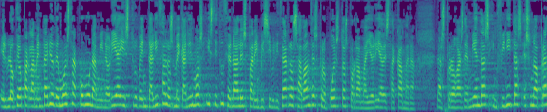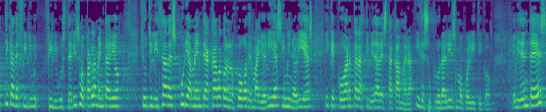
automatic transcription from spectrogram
El bloqueo parlamentario demuestra cómo una minoría instrumentaliza los mecanismos institucionales para invisibilizar los avances propuestos por la mayoría de esta Cámara. Las prórrogas de enmiendas infinitas es una práctica de filibusterismo parlamentario que, utilizada espuriamente, acaba con el juego de mayorías y minorías y que coarta la actividad de esta Cámara de su pluralismo político. Evidente es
